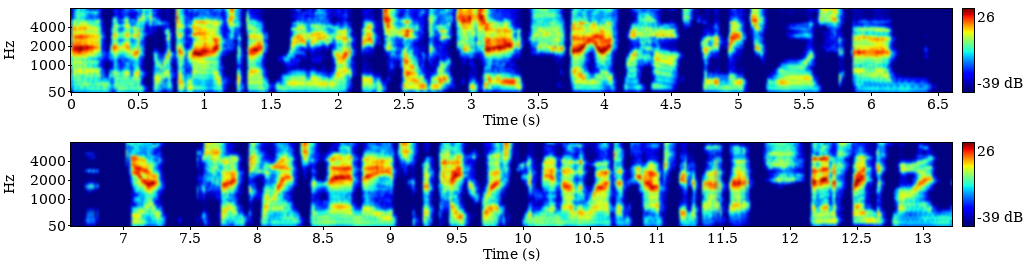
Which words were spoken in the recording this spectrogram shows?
Um, and then I thought, I don't know, because I don't really like being told what to do. Uh, you know, if my heart's pulling me towards um, you know, certain clients and their needs, but paperwork's given me another way. I don't know how to feel about that. And then a friend of mine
